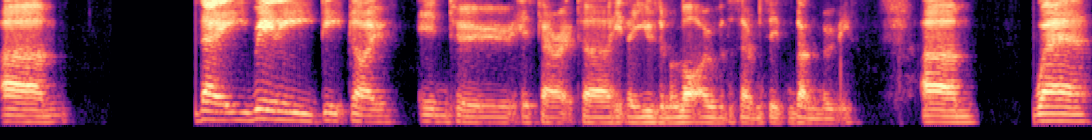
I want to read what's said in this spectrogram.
Um, they really deep dive into his character. He, they use him a lot over the seven seasons and the movies, um, where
